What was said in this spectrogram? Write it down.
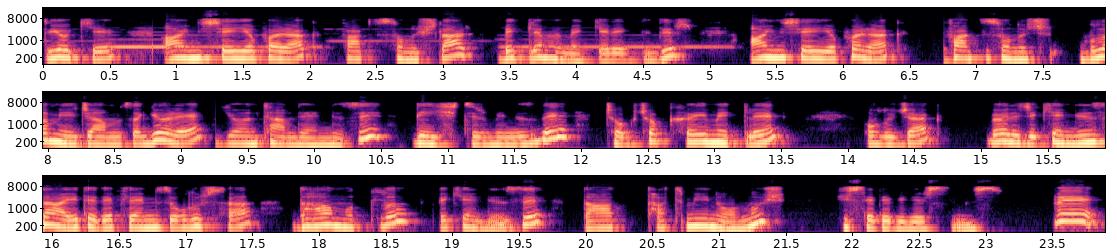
Diyor ki aynı şeyi yaparak farklı sonuçlar beklememek gereklidir. Aynı şeyi yaparak farklı sonuç bulamayacağımıza göre yöntemlerinizi değiştirmeniz de çok çok kıymetli olacak. Böylece kendinize ait hedefleriniz olursa daha mutlu ve kendinizi daha tatmin olmuş hissedebilirsiniz. Ve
